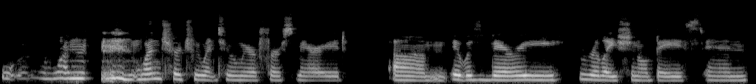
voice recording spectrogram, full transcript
one one church we went to when we were first married, um, it was very relational based, and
